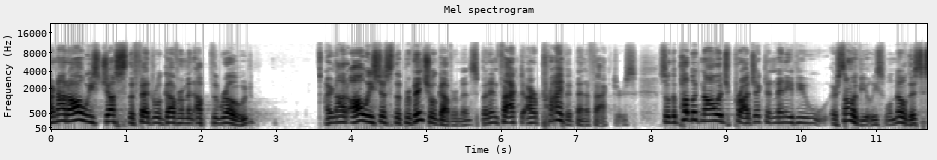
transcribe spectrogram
are not always just the federal government up the road, are not always just the provincial governments, but in fact are private benefactors. So the Public Knowledge Project, and many of you, or some of you at least will know this,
